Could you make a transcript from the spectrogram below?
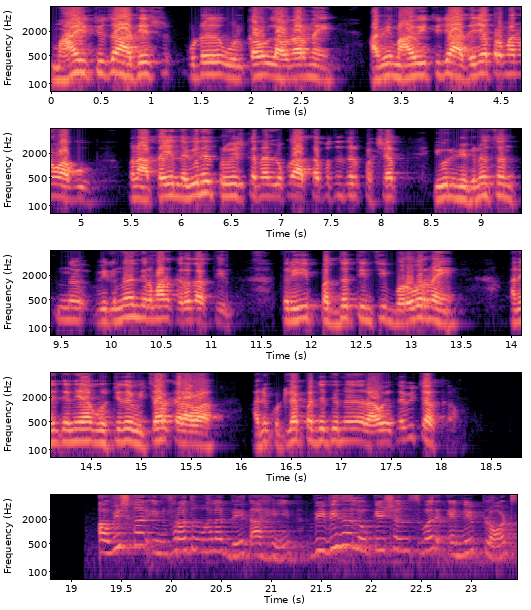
महायुतीचा आदेश कुठं उलकावून लावणार नाही. आम्ही महायुतीच्या आदेशाप्रमाणे वागू. पण आता हे नवीनच प्रवेश करणारे लोक आतापासून जर पक्षात येऊन विघ्न सं- विघ्न निर्माण करत असतील तर ही पद्धत त्यांची बरोबर नाही. आणि त्यांनी या गोष्टीचा विचार करावा आणि कुठल्या पद्धतीनं राहावं याचा विचार करावा. आविष्कार इन्फ्रा तुम्हाला देत आहे विविध लोकेशन्सवर एन ए प्लॉट्स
